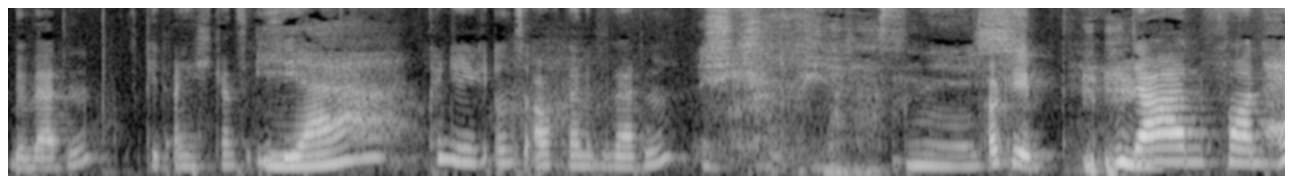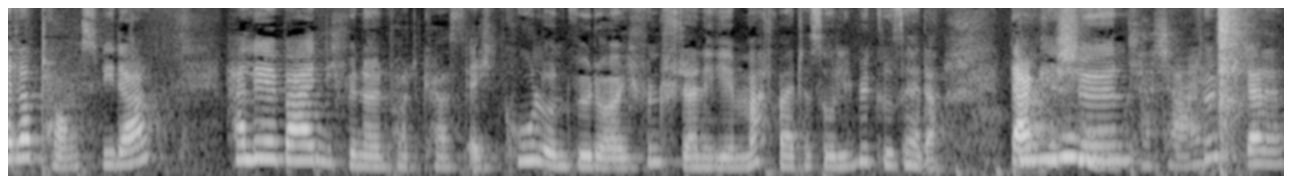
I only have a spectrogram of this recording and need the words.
bewerten. Geht eigentlich ganz easy. Ja. Könnt ihr uns auch gerne bewerten. Ich kann wieder das nicht. Okay, dann von Heather Tongs wieder. Hallo ihr beiden, ich finde euren Podcast echt cool und würde euch fünf Sterne geben. Macht weiter so. Liebe Grüße, Heather. Dankeschön. Uh. Fünf Sterne.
